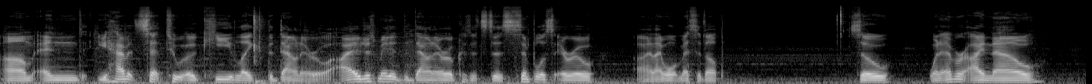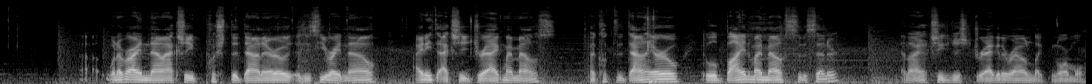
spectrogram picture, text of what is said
Um, and you have it set to a key like the down arrow. I just made it the down arrow because it's the simplest arrow uh, and I won't mess it up. So whenever I now, uh, whenever I now actually push the down arrow, as you see right now, I need to actually drag my mouse if I click the down arrow, it will bind my mouse to the center, and I actually just drag it around like normal.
